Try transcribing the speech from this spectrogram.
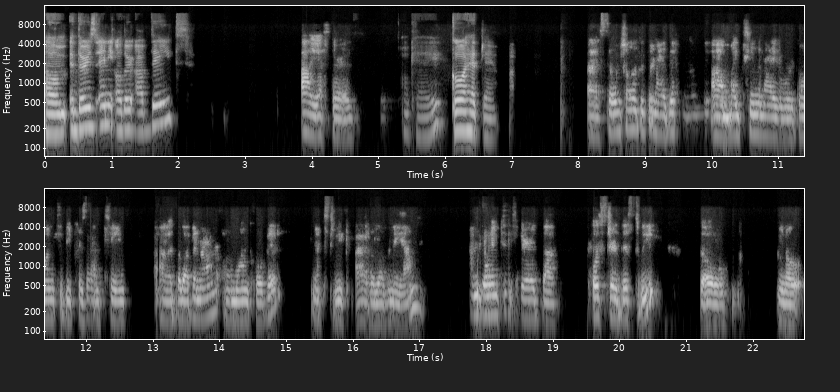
um and there is any other updates Ah, yes, there is. okay go ahead Jaya. Uh, so inshallah, Dr. Nadir, um, my team and I were going to be presenting uh, the webinar on long COVID next week at 11 a.m. I'm going to share the poster this week. So, you know,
